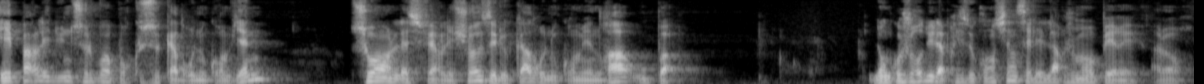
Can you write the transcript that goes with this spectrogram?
et parler d'une seule voix pour que ce cadre nous convienne, soit on laisse faire les choses et le cadre nous conviendra ou pas. Donc aujourd'hui, la prise de conscience, elle est largement opérée. Alors,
